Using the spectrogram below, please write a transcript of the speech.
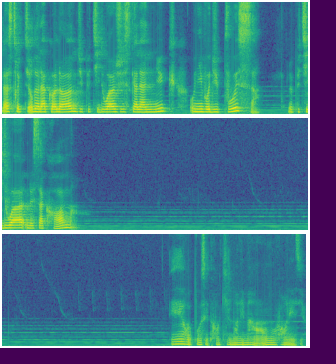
la structure de la colonne, du petit doigt jusqu'à la nuque, au niveau du pouce, le petit doigt, le sacrum. Et reposez tranquillement les mains en ouvrant les yeux.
